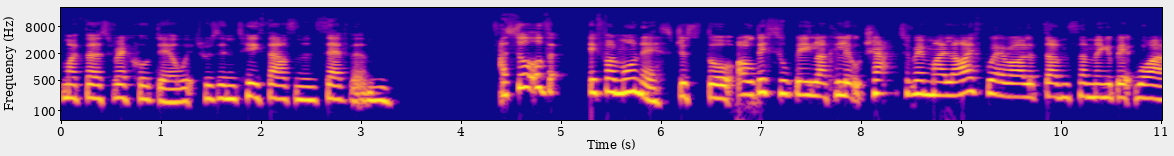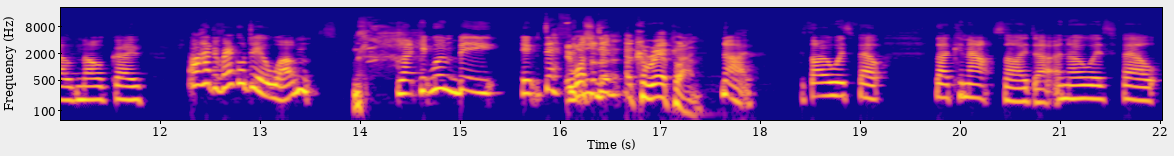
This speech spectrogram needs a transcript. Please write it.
my first record deal, which was in 2007. I sort of, if I'm honest, just thought, oh, this will be like a little chapter in my life where I'll have done something a bit wild and I'll go, I had a record deal once. like it wouldn't be, it definitely It wasn't a, a career plan. no, because I always felt like an outsider and I always felt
